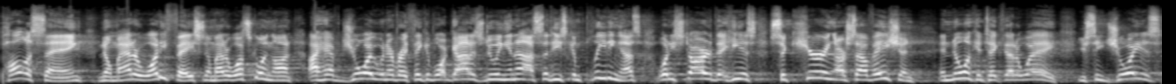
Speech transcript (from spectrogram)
Paul is saying, no matter what he faced, no matter what's going on, I have joy whenever I think of what God is doing in us, that he's completing us, what he started, that he is securing our salvation, and no one can take that away. You see, joy is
